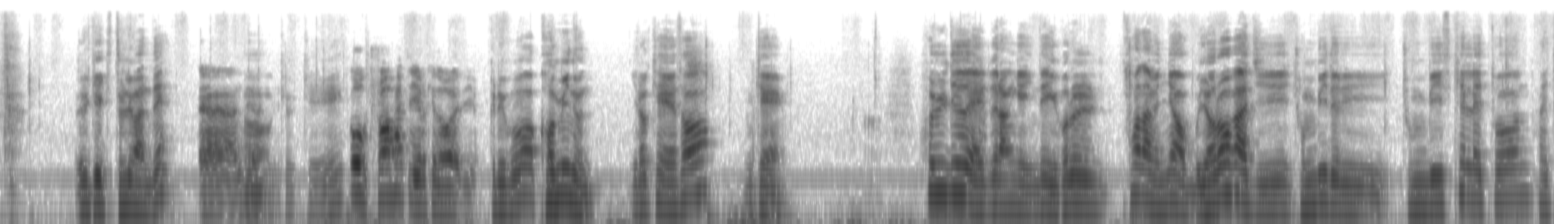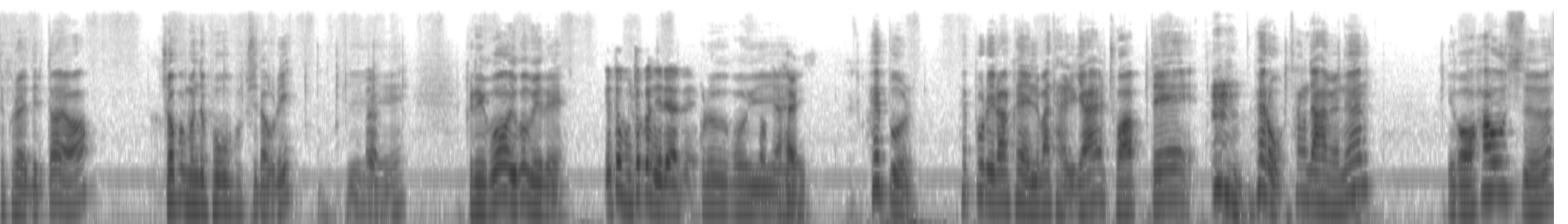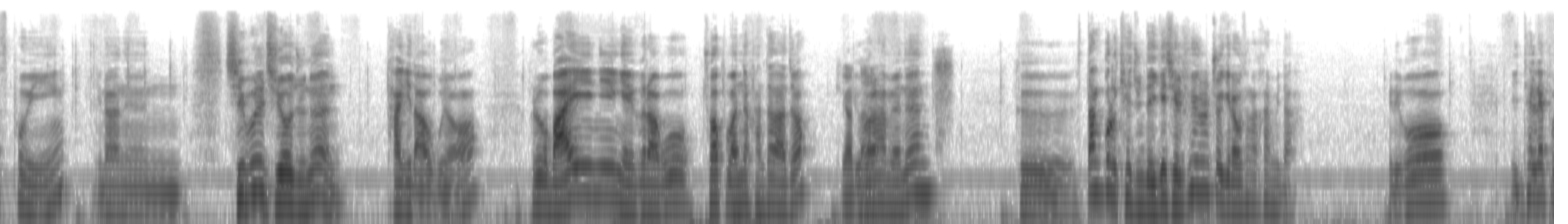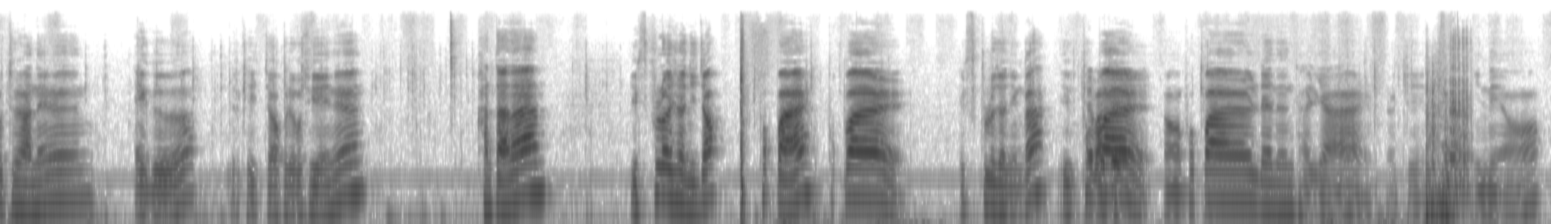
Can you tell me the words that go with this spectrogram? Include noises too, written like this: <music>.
<laughs> 이렇게 돌리면 안 돼? 예, 안 돼요. 어, 안. 오케이 오케이 꼭 조합할 때 이렇게 넣어야 돼요. 그리고 거미눈 이렇게 해서 이렇게 홀드 에그란 게 있는데 이거를 소환하면요 뭐 여러 가지 좀비들이 좀비 스켈레톤 하여튼 그런 애들이 떠요 조합법 먼저 보고 봅시다 우리 예, 예. 네. 그리고 이거 왜 이래 이것도 무조건 이래야 돼. 그리고 이 횃불 횃불이랑 그냥 일반 달걀 조합대 <clears throat> 회로 상자 하면은 이거 하우스 스포잉이라는 집을 지어주는 닭이 나오고요 그리고 마이닝 에그라고 조합법 완전 간단하죠 기가 이걸 딱. 하면은 그 땅굴을 캐준데 이게 제일 효율적이라고 생각합니다 그리고 이 텔레포트 하는 에그 이렇게 있죠. 그리고 뒤에는 간단한 익스플로전이죠. 폭발 폭발 익스플로전인가? 이 네. 폭발 어 폭발되는 달걀 이렇게 있네요.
